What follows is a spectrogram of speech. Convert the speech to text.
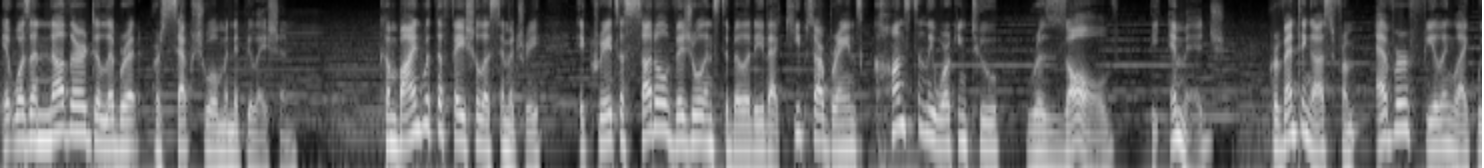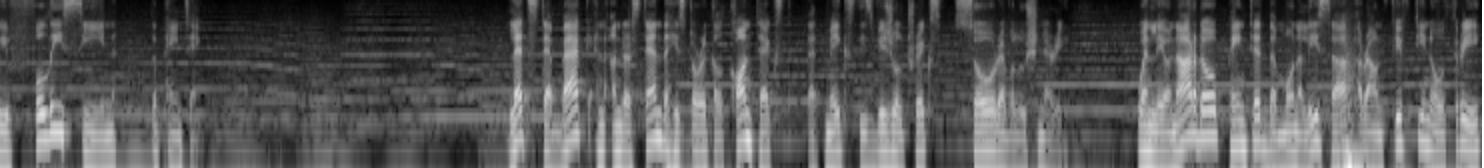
it was another deliberate perceptual manipulation. Combined with the facial asymmetry, it creates a subtle visual instability that keeps our brains constantly working to resolve the image, preventing us from ever feeling like we've fully seen the painting. Let's step back and understand the historical context that makes these visual tricks so revolutionary. When Leonardo painted the Mona Lisa around 1503,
